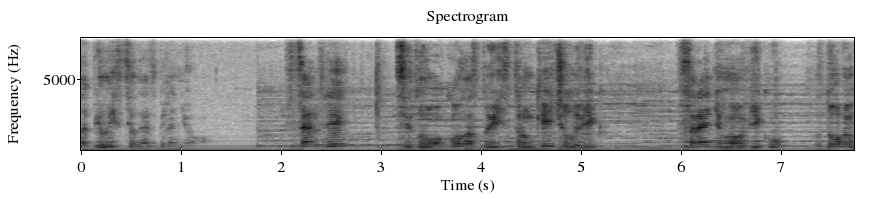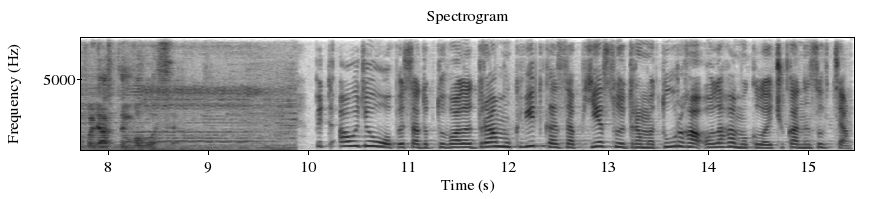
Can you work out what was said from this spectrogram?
та білий стілець біля нього. В центрі світлового кола стоїть стрункий чоловік середнього віку з довгим полястим волоссям. Під аудіоопис адаптували драму «Квітка» за п'єсою драматурга Олега Миколайчука Низовця.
